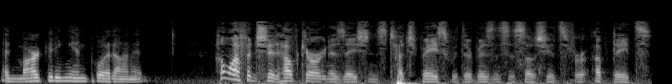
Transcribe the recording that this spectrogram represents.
and marketing input on it. How often should healthcare organizations touch base with their business associates for updates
